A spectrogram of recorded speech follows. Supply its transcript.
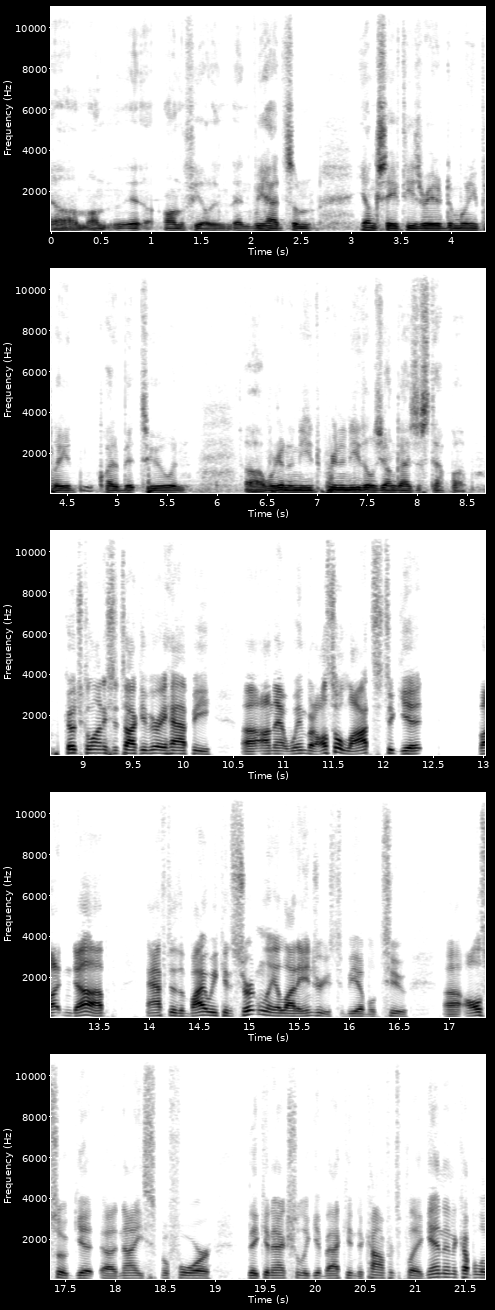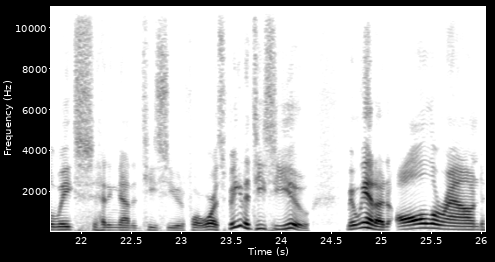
Um, on on the field, and, and, we had some young safeties. Raider Damuni played quite a bit too, and uh, we're gonna need we're gonna need those young guys to step up. Coach Kalani Sitake very happy uh, on that win, but also lots to get buttoned up after the bye week, and certainly a lot of injuries to be able to uh, also get uh, nice before they can actually get back into conference play again in a couple of weeks, heading down to TCU to Fort Worth. Speaking of TCU, I mean, we had an all around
